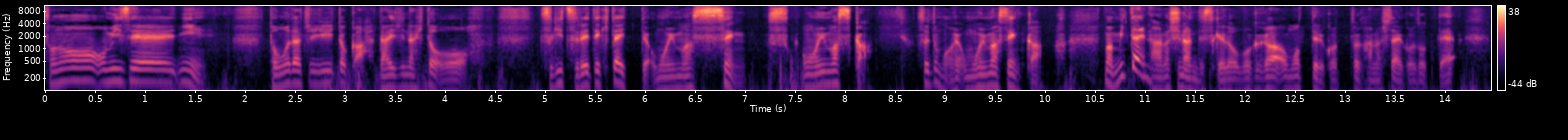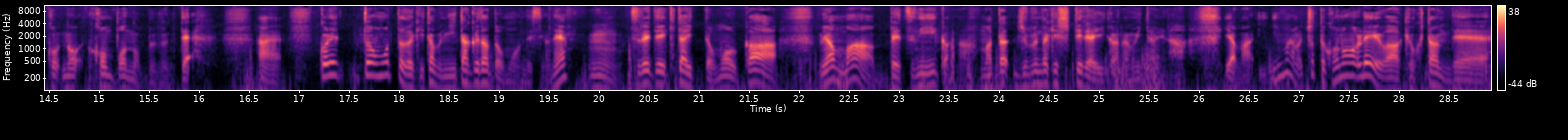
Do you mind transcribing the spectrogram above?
そのお店に友達とか大事な人を次連れてきたいって思いません思いますか？それとも思いませんか？まあ、みたいな話なんですけど、僕が思ってることとか話したいことって、この根本の部分って。はい。これと思った時多分二択だと思うんですよね。うん。連れて行きたいって思うか、いや、まあ別にいいかな。また自分だけ知ってりゃいいかな、みたいな。いや、まあ今のちょっとこの例は極端で、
